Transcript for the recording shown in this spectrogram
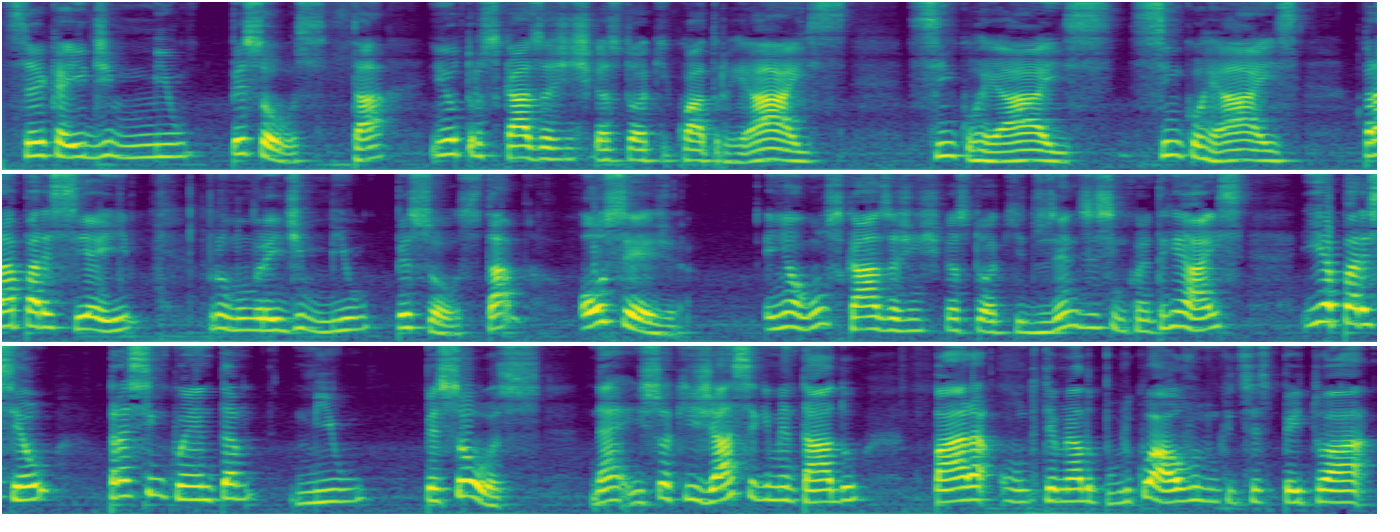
cerca aí de mil pessoas, tá? Em outros casos a gente gastou aqui quatro reais, cinco reais, cinco reais para aparecer aí para o número aí de mil pessoas, tá? Ou seja, em alguns casos a gente gastou aqui 250 reais e apareceu para 50 mil pessoas, né? Isso aqui já segmentado para um determinado público-alvo no que diz respeito à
